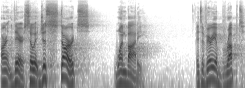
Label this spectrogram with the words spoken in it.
aren't there. So it just starts one body. It's a very abrupt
